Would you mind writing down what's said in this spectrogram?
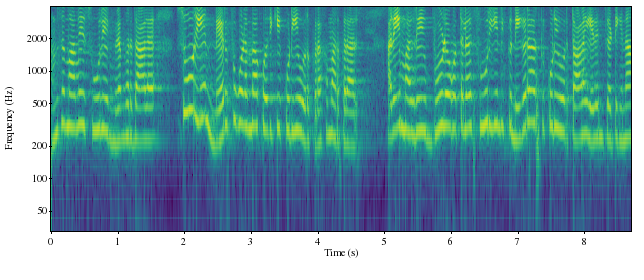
அம்சமாகவே சூரியன் விளங்குறதால சூரியன் நெருப்பு குழம்பாக கொதிக்கக்கூடிய ஒரு கிரகமாக இருக்கிறார். அதே மாதிரி பூலோகத்தில் சூரியனுக்கு நிகராக இருக்கக்கூடிய ஒரு தலம் எதுன்னு கேட்டிங்கன்னா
